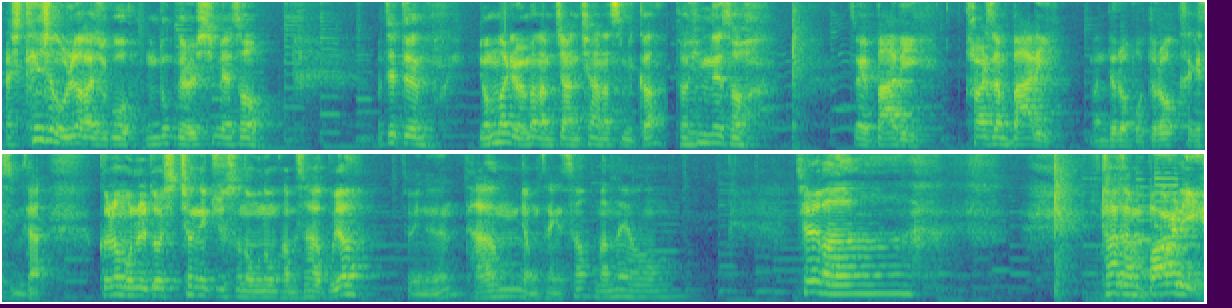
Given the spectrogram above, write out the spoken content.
다시 텐션 올려가지고 운동도 열심히 해서 어쨌든 연말이 얼마 남지 않지 않았습니까? 더 힘내서 저의 body, 타잔 body 만들어 보도록 하겠습니다. 그럼 오늘도 시청해 주셔서 너무너무 감사하고요. 저희는 다음 영상에서 만나요. 잘 봐. 타잔 body.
